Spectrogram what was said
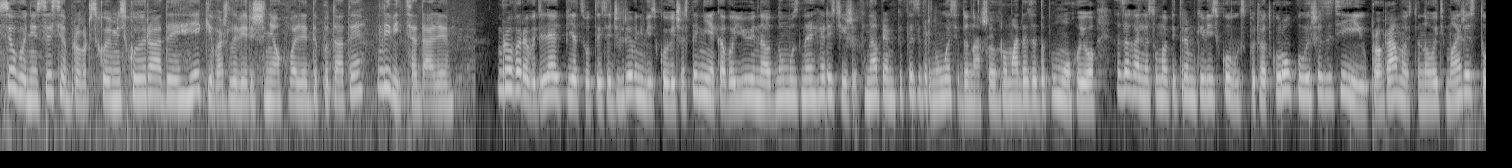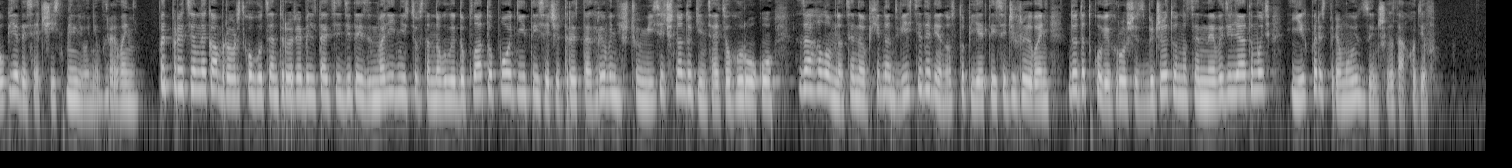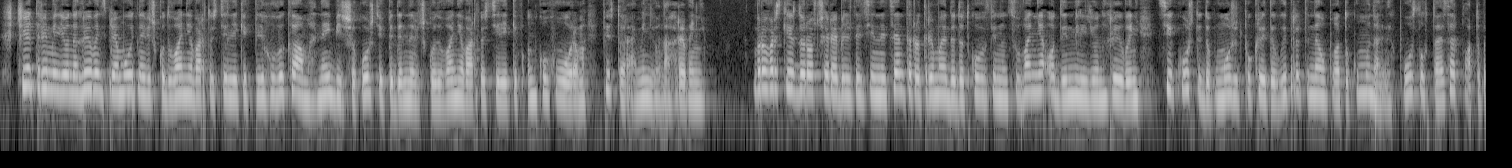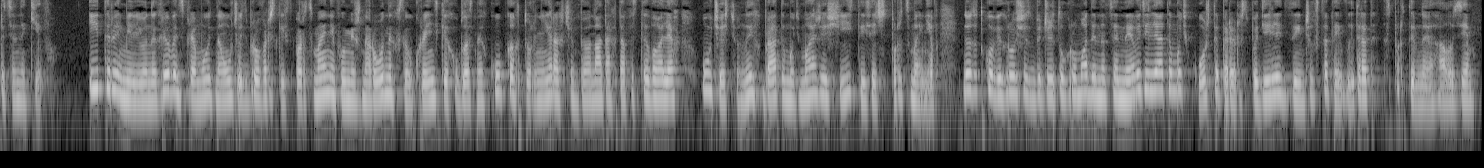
Сьогодні сесія Броварської міської ради. Які важливі рішення ухвалять депутати? Дивіться далі. Бровари виділяють 500 тисяч гривень військовій частині, яка воює на одному з найгарячіших напрямків і звернулася до нашої громади за допомогою. Загальна сума підтримки військових з початку року лише за цією програмою становить майже 156 мільйонів гривень. Педпрацівникам Броварського центру реабілітації дітей з інвалідністю встановили доплату по 1300 гривень щомісячно до кінця цього року. Загалом на це необхідно 295 тисяч гривень. Додаткові гроші з бюджету на це не виділятимуть, їх переспрямують з інших заходів. Ще 3 мільйони гривень спрямують на відшкодування вартості ліків пільговикам. Найбільше коштів піде на відшкодування вартості ліків онкохворим – півтора мільйона гривень. Броварський оздоровчий реабілітаційний центр отримає додаткове фінансування 1 мільйон гривень. Ці кошти допоможуть покрити витрати на оплату комунальних послуг та зарплату працівників. І 3 мільйони гривень спрямують на участь броварських спортсменів у міжнародних всеукраїнських обласних кубках, турнірах, чемпіонатах та фестивалях. Участь у них братимуть майже 6 тисяч спортсменів. Додаткові гроші з бюджету громади на це не виділятимуть, кошти перерозподілять з інших статей витрат спортивної галузі.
